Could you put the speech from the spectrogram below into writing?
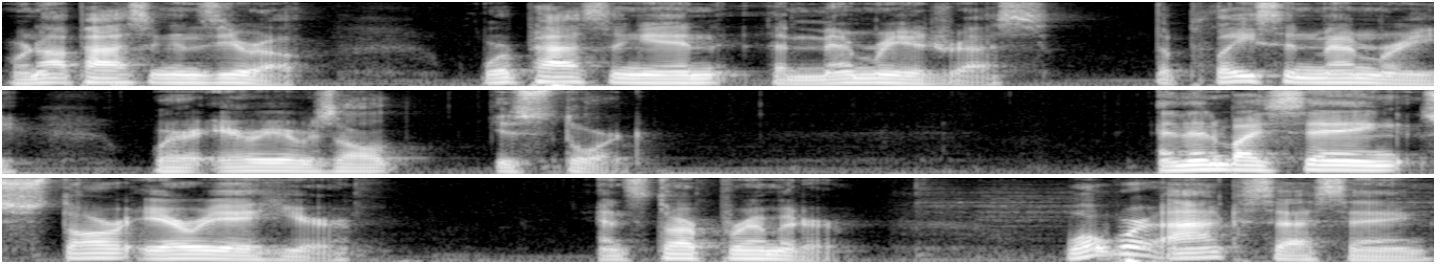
We're not passing in zero. We're passing in the memory address, the place in memory where area result is stored. And then by saying star area here and star perimeter, what we're accessing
